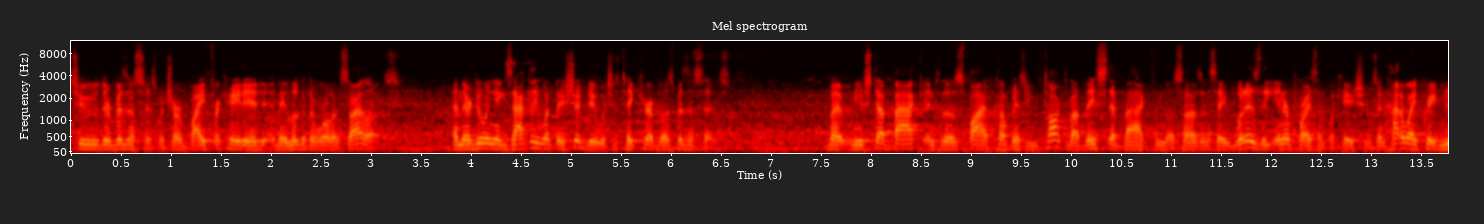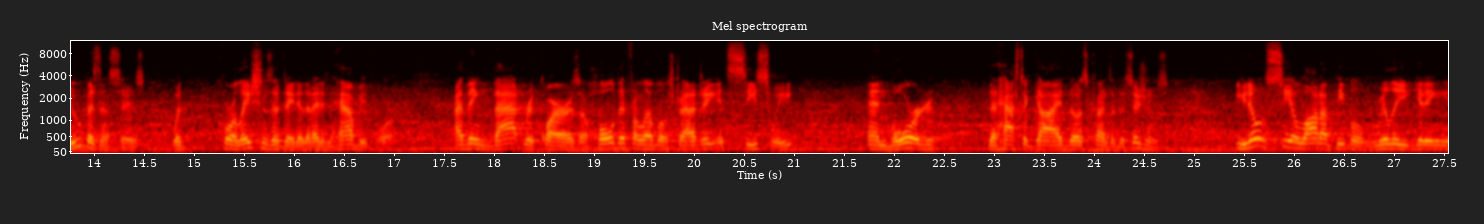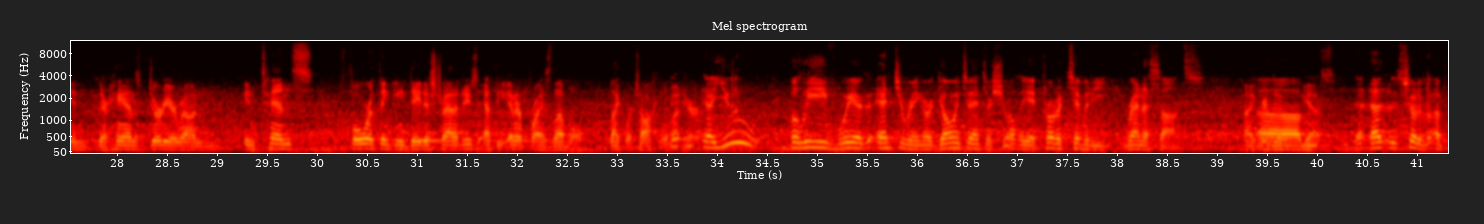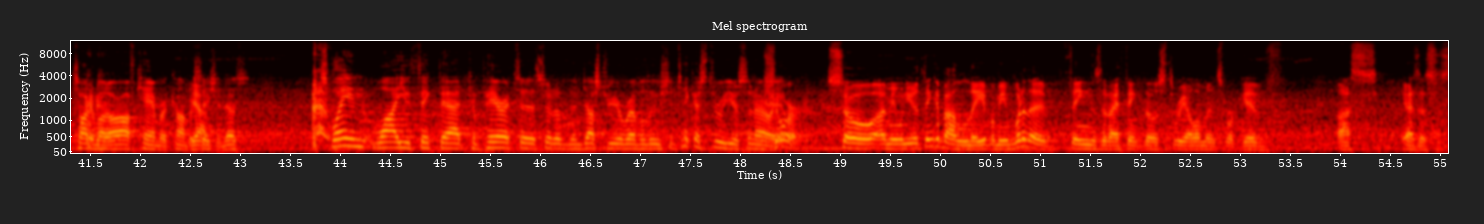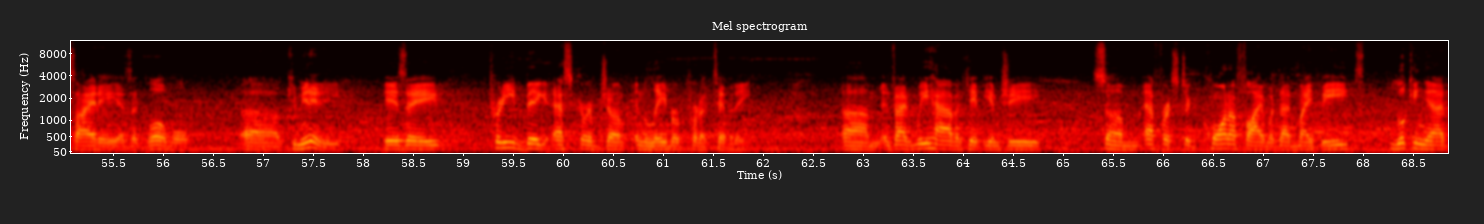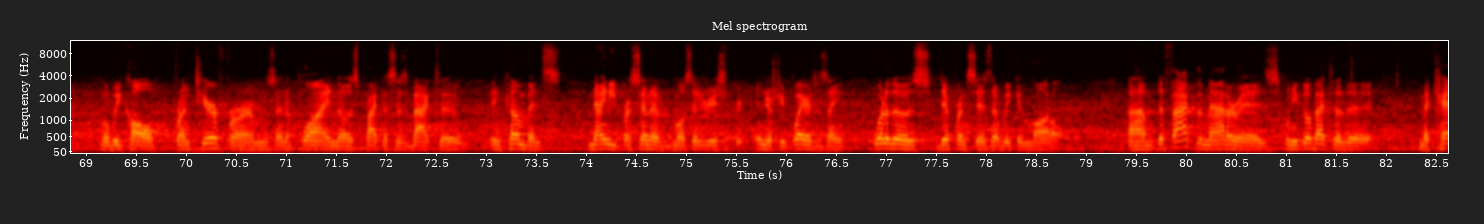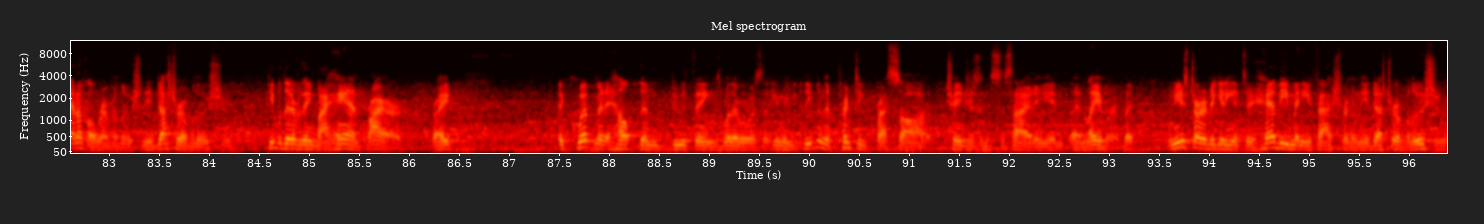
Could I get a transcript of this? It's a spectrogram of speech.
to their businesses, which are bifurcated, and they look at the world in silos. And they're doing exactly what they should do, which is take care of those businesses. But when you step back into those five companies that you've talked about, they step back from those silos and say, what is the enterprise implications, and how do I create new businesses with correlations of data that I didn't have before? I think that requires a whole different level of strategy. It's C-suite and board that has to guide those kinds of decisions. You don't see a lot of people really getting in their hands dirty around intense, forward-thinking data strategies at the enterprise level, like we're talking about here. Now you believe we are entering, or going to enter shortly, a productivity renaissance. I agree, um, yes. That, that's sort of, I'm talking about our off-camera conversation. Yeah. That's, explain why you think that, compare it to sort of the industrial revolution. Take us through your scenario. Sure. So, I mean, when you think about labor, I mean, one of the things that I think those three elements will give us as a society, as a global uh, community, is a pretty big S-curve jump in labor productivity. Um, in fact, we have in KPMG some efforts to quantify what that might be, looking at what we call frontier firms and applying those practices back to incumbents, 90% of most industry, industry players are saying, what are those differences that we can model? Um, the fact of the matter is, when you go back to the mechanical revolution, the industrial revolution, people did everything by hand prior, right? Equipment helped them do things, whether it was, you know, even the printing press saw changes in society and, and labor, but when you started getting into heavy manufacturing in the industrial revolution,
